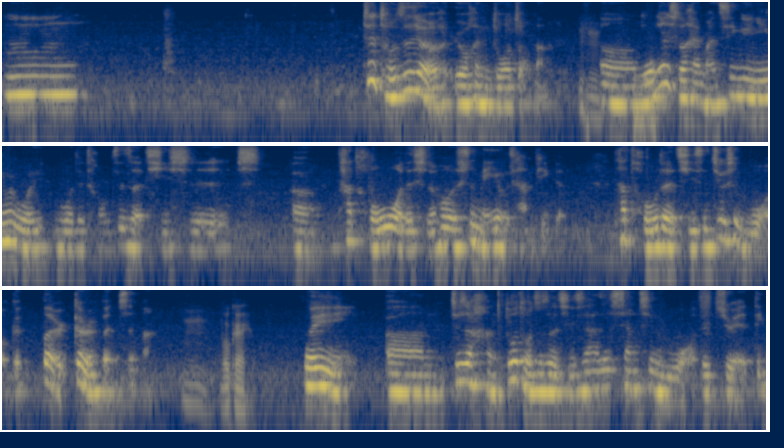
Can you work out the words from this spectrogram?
嗯。这投资就有有很多种嘛，嗯，我那时候还蛮幸运，因为我我的投资者其实是，呃，他投我的时候是没有产品的，他投的其实就是我个个个人本身嘛，嗯，OK，所以，嗯，就是很多投资者其实他是相信我的决定，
